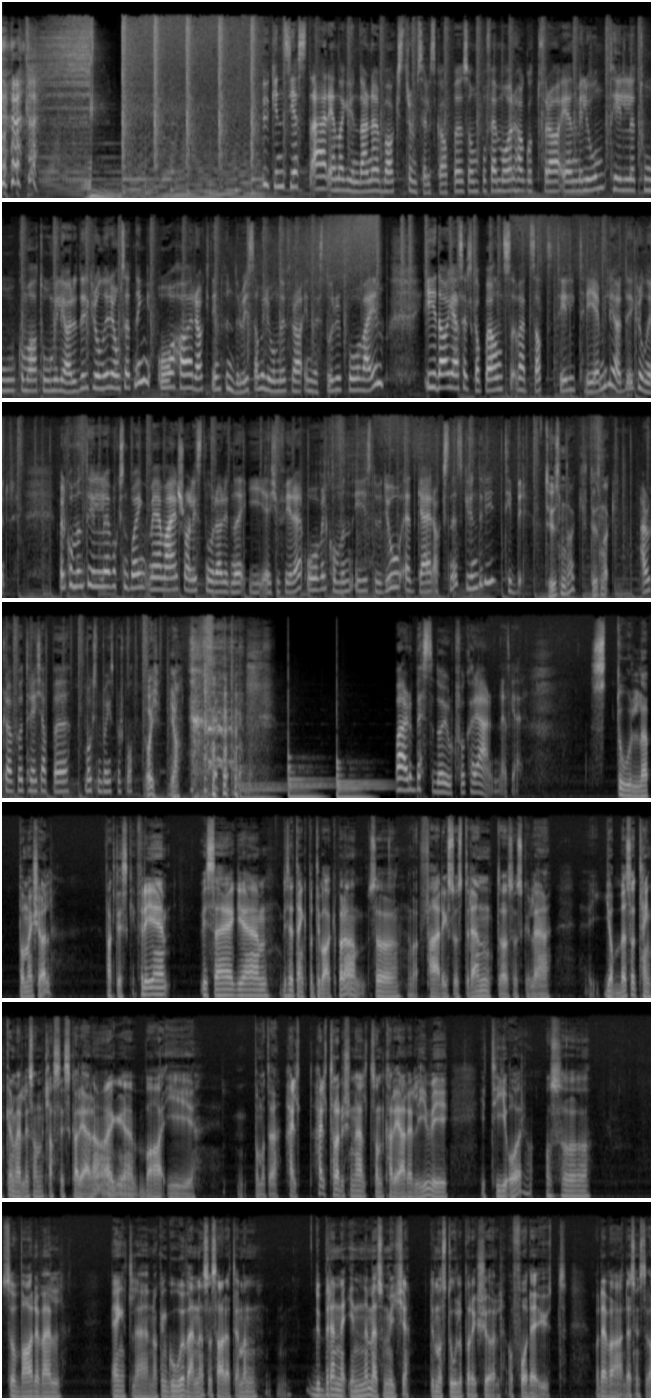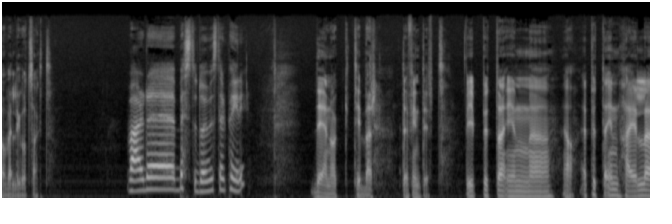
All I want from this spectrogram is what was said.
Ukens gjest er en av gründerne bak strømselskapet som på fem år har gått fra 1 million til 2,2 milliarder kroner i omsetning, og har rakt inn hundrevis av millioner fra investorer på veien. I dag er selskapet hans verdsatt til 3 milliarder kroner. Velkommen til Voksenpoeng med meg, journalist Nora Rydne i E24, og velkommen i studio, Edgeir Aksnes, gründer i Tibber. Tusen takk. Tusen takk. Er du klar for tre kjappe voksenpoengspørsmål? Oi, ja. Hva er det beste du har gjort for karrieren, Edgeir? Stole på meg sjøl, faktisk. Fordi hvis jeg, eh, hvis jeg tenker på tilbake på det, så var jeg ferdig som student, og så skulle jeg jobbe, så tenker en veldig sånn klassisk karriere. Og jeg eh, var i på en måte helt, helt tradisjonelt sånn karriereliv i, i ti år. Og så, så var det vel egentlig noen gode venner som sa det at ja, men du brenner inne med så mye. Du må stole på deg sjøl og få det ut. Og det, var, det syns jeg var veldig godt sagt. Hva er det beste du har investert penger i? Det er nok Tibber. Definitivt. Vi putta inn eh, Ja, jeg putta inn hele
